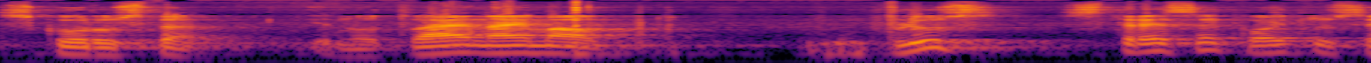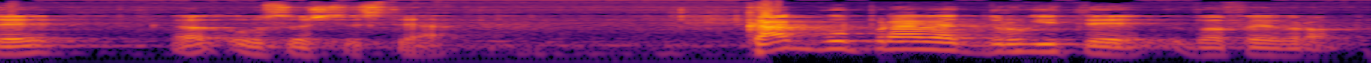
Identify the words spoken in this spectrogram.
скоростта. Но това е най-малко. Плюс стреса, който се осъществява. Как го правят другите в Европа?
